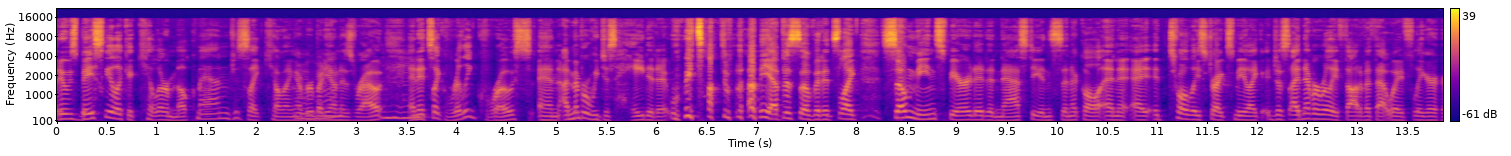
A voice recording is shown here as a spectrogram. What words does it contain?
but it was basically like a killer milkman just like killing everybody on his route. And it's like really gross and i remember we just hated it. When we talked about it on the episode but it's like so mean spirited and nasty and cynical and it, it totally strikes me like just i never really thought of it that way Pfleegor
